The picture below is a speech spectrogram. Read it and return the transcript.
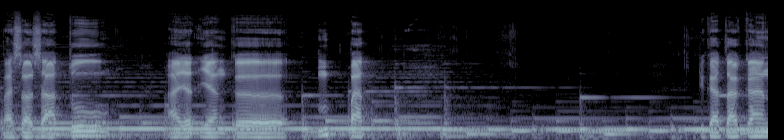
pasal 1 ayat yang keempat dikatakan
